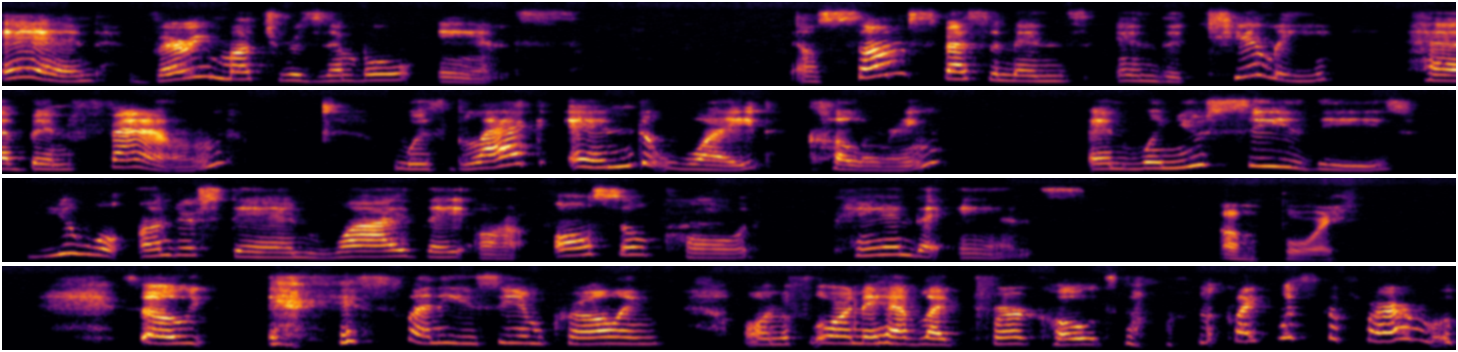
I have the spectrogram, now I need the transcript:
and very much resemble ants. Now, some specimens in the Chile have been found with black and white coloring. And when you see these, you will understand why they are also called panda ants. Oh boy. So it's funny, you see them crawling on the floor and they have like fur coats. Look like, what's the fur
